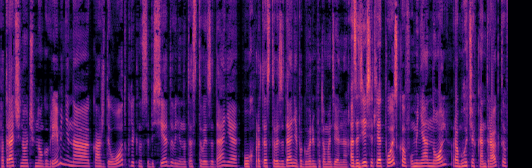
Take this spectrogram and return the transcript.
Потрачено очень много времени на каждый отклик, на собеседование, на тестовые задания. Ух, про тестовые задания поговорим потом отдельно. А за 10 лет поисков у меня ноль рабочих контрактов,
